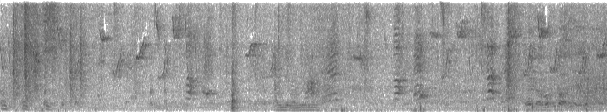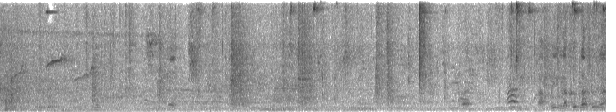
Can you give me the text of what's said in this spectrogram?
อุ๊ยอุ๊ยอุ๊ยไปอย่างนี้ เฮ้ยเอารถดีกว่าเฮ้ยนี่ เอออะวิ่ง แล้วคึกแล้วคึกแล้ว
